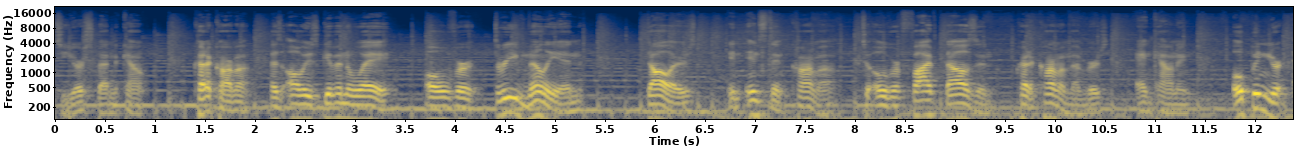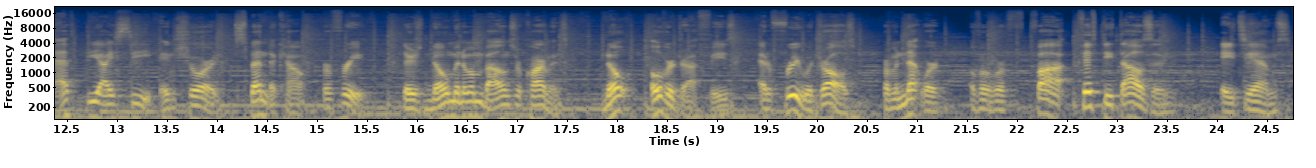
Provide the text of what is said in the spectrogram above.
to your spend account. Credit Karma has always given away over $3 million in instant Karma to over 5,000 Credit Karma members and counting. Open your FDIC insured spend account for free. There's no minimum balance requirements, no overdraft fees, and free withdrawals from a network of over 50,000 ATMs.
